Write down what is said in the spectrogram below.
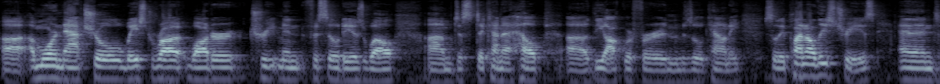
uh, a more natural wastewater treatment facility as well, um, just to kind of help uh, the aquifer in the Missoula County. So they plant all these trees, and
